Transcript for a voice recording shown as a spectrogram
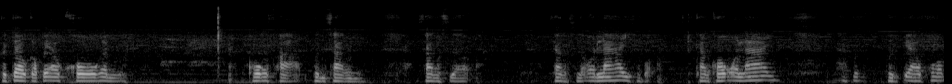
พระเจ้าก็ไปเอาโคงกันโคงฝาเพิ่นสั่งสั่งเสือสั่งเสือออนไลน์ใช่ปะสั่งของออนไลน์เพิ่นเพิ่นไปเอาพร้อม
